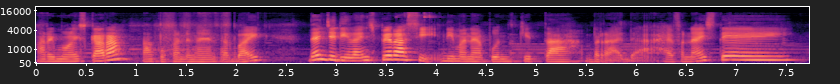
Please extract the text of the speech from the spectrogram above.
Mari mulai sekarang, lakukan dengan yang terbaik, dan jadilah inspirasi di mana pun kita berada. Have a nice day.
